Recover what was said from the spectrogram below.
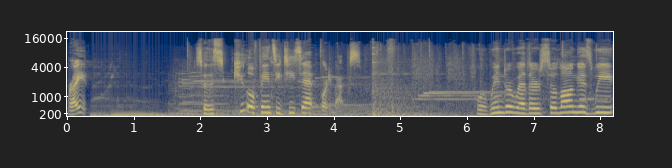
right? So this cute little fancy tea set, 40 bucks. For winter weather, so long as we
